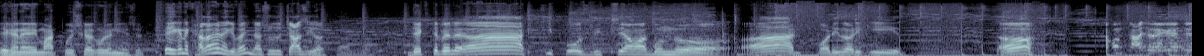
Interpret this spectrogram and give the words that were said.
এখানে এই মাঠ পরিষ্কার করে নিয়েছে। এখানে খেলা হয় নাকি ভাই? না শুধু চাষই হয়। দেখতে পেলে কি পোজ দিচ্ছে আমার বন্ধু? আর বডি সরি কি এখন কাজ হয়ে গেছে।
